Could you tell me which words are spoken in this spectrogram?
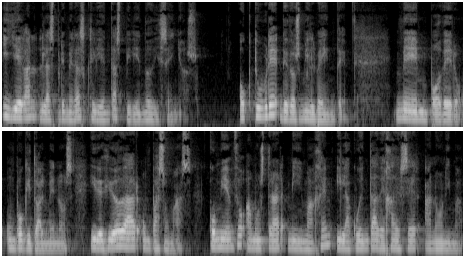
y llegan las primeras clientas pidiendo diseños. Octubre de 2020 me empodero, un poquito al menos, y decido dar un paso más. Comienzo a mostrar mi imagen y la cuenta deja de ser anónima.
